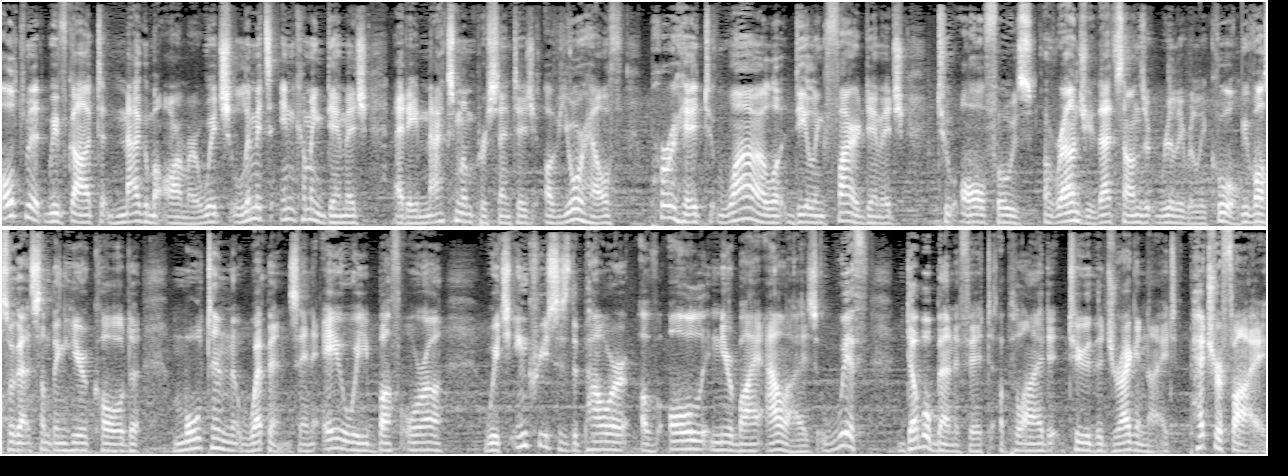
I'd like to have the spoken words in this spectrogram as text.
Ultimate, we've got Magma Armor, which limits incoming damage at a maximum percentage of your health per hit while dealing fire damage to all foes around you. That sounds really, really cool. We've also got something here called Molten Weapons, an AoE buff aura which increases the power of all nearby allies with double benefit applied to the Dragon Knight. Petrify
